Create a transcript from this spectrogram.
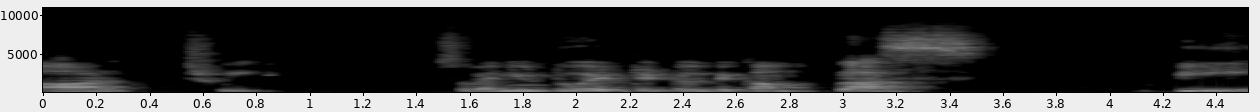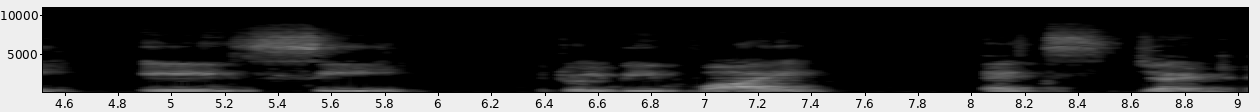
R3. So when you do it, it will become plus B A C. It will be Y xz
